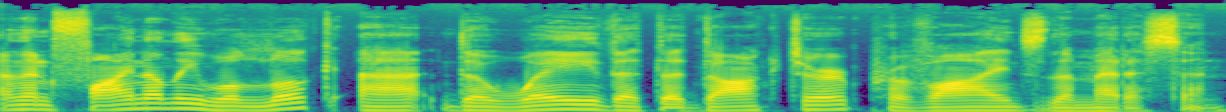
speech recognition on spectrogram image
And then finally, we'll look at the way that the doctor provides the medicine.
